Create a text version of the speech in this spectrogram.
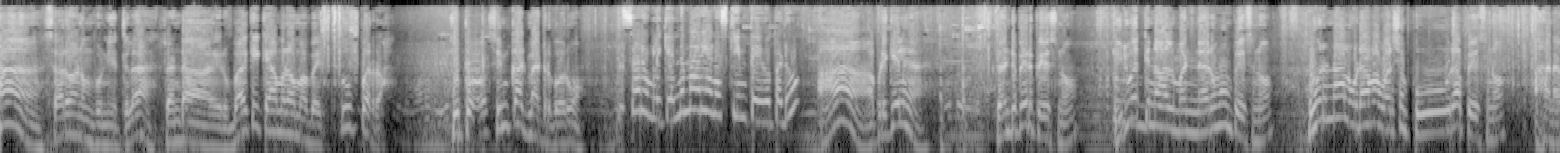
ஆ, சரவணம் புண்ணியத்துல ரெண்டாயிரம் ரூபாய்க்கு கேமரா மொபைல் சூப்பர்ரா. இப்போ சிம் கார்டு மேட்டருக்கு வருவோம். சார் உங்களுக்கு எந்த மாதிரியான ஸ்கீம் தேவைப்படும்? ஆ அப்படி கேளுங்க. ரெண்டு பேரும் பேசணும். இருபத்தி நாலு மணி நேரமும் பேசணும். ஒரு நாள் விடாம வருஷம் பூரா பேசணும். ஆனா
